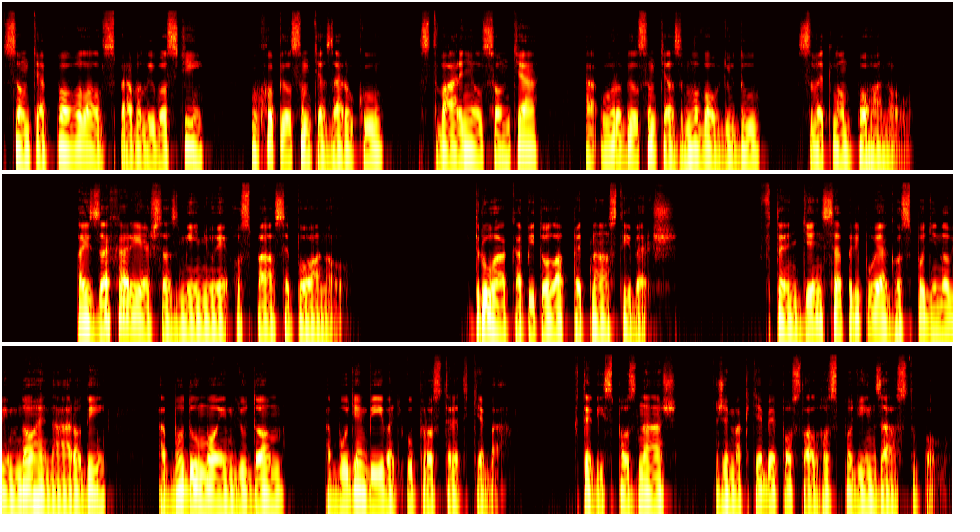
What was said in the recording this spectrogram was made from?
som ťa povolal v spravodlivosti, uchopil som ťa za ruku, stvárnil som ťa a urobil som ťa zmluvou ľudu, svetlom pohanov. Aj Zachariáš sa zmienuje o spáse pohanov. 2. kapitola 15. verš V ten deň sa pripoja k hospodinovi mnohé národy a budú môjim ľudom a budem bývať uprostred teba. Vtedy spoznáš, že ma k tebe poslal hospodín zástupov.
